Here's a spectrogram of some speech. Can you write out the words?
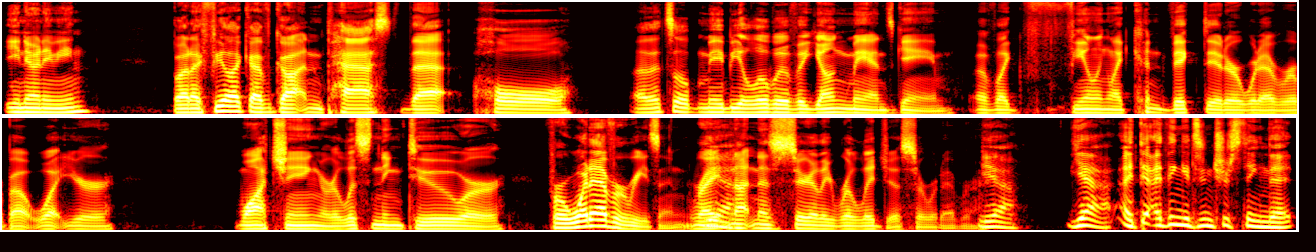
You know what I mean? But I feel like I've gotten past that whole. Uh, that's a, maybe a little bit of a young man's game of like feeling like convicted or whatever about what you're watching or listening to or for whatever reason, right? Yeah. Not necessarily religious or whatever. yeah, yeah. I th- I think it's interesting that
